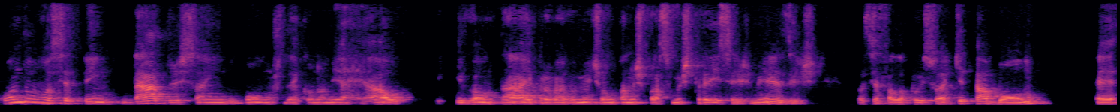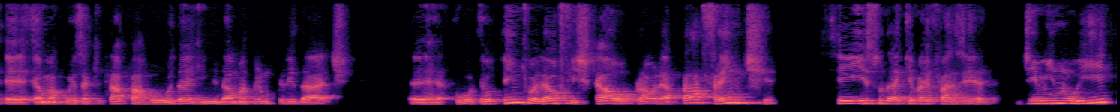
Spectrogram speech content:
quando você tem dados saindo bons da economia real, que vão estar, e provavelmente vão estar nos próximos três, seis meses, você fala, pô, isso aqui tá bom, é, é, é uma coisa que tá parruda e me dá uma tranquilidade. É, eu tenho que olhar o fiscal para olhar para frente se isso daqui vai fazer diminuir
